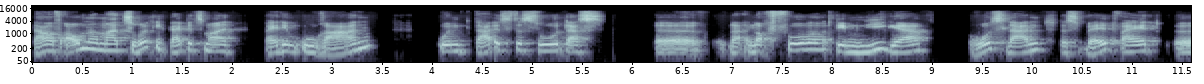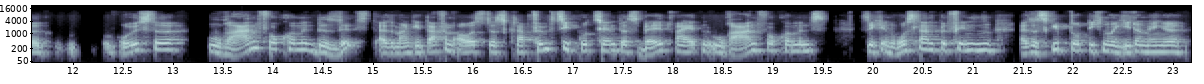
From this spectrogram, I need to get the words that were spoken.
darauf auch nochmal zurück. Ich bleibe jetzt mal bei dem Uran. Und da ist es so, dass äh, noch vor dem Niger Russland das weltweit äh, größte Uranvorkommen besitzt. Also man geht davon aus, dass knapp 50 Prozent des weltweiten Uranvorkommens sich in Russland befinden. Also es gibt dort nicht nur jede Menge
